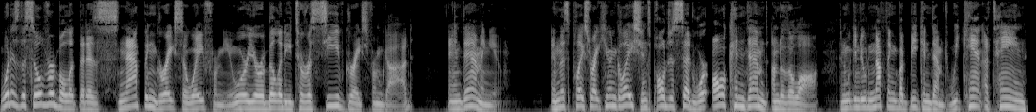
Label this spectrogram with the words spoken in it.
What is the silver bullet that is snapping grace away from you or your ability to receive grace from God and damning you? In this place right here in Galatians, Paul just said we're all condemned under the law and we can do nothing but be condemned. We can't attain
